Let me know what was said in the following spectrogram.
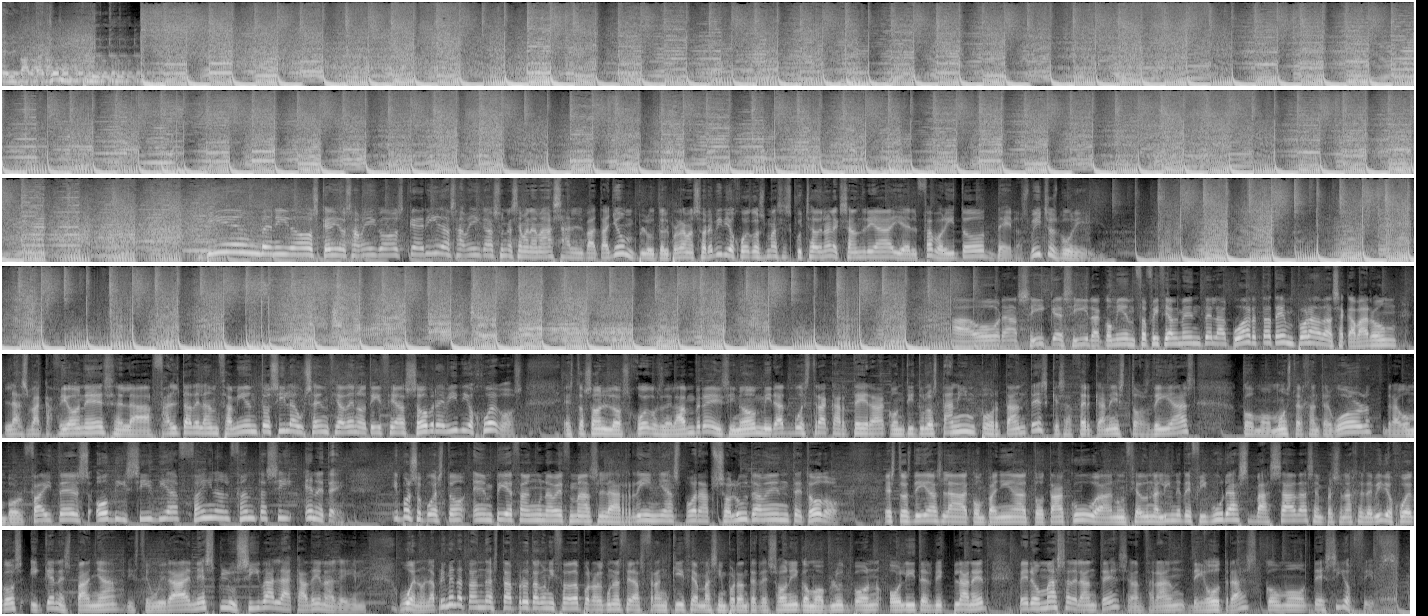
El Batallón Pluto. Bienvenidos, queridos amigos, queridas amigas, una semana más al Batallón Pluto, el programa sobre videojuegos más escuchado en Alexandria y el favorito de los bichos Buri. Ahora sí que sí, da comienzo oficialmente la cuarta temporada. Se acabaron las vacaciones, la falta de lanzamientos y la ausencia de noticias sobre videojuegos. Estos son los Juegos del Hambre y si no, mirad vuestra cartera con títulos tan importantes que se acercan estos días como Monster Hunter World, Dragon Ball Fighters o Dissidia Final Fantasy NT. Y por supuesto, empiezan una vez más las riñas por absolutamente todo. Estos días la compañía Totaku ha anunciado una línea de figuras basadas en personajes de videojuegos y que en España distribuirá en exclusiva la cadena Game. Bueno, la primera tanda está protagonizada por algunas de las franquicias más importantes de Sony como Bloodborne o Little Big Planet, pero más adelante se lanzarán de otras como The Sea of Thieves.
